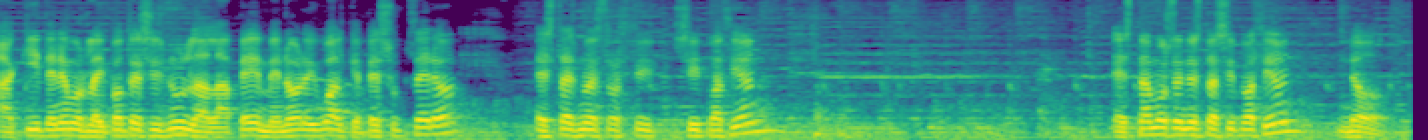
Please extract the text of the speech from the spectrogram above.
Aquí tenemos la hipótesis nula, la P menor o igual que P sub 0 esta es nuestra situación. ¿Estamos en esta situación? No.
